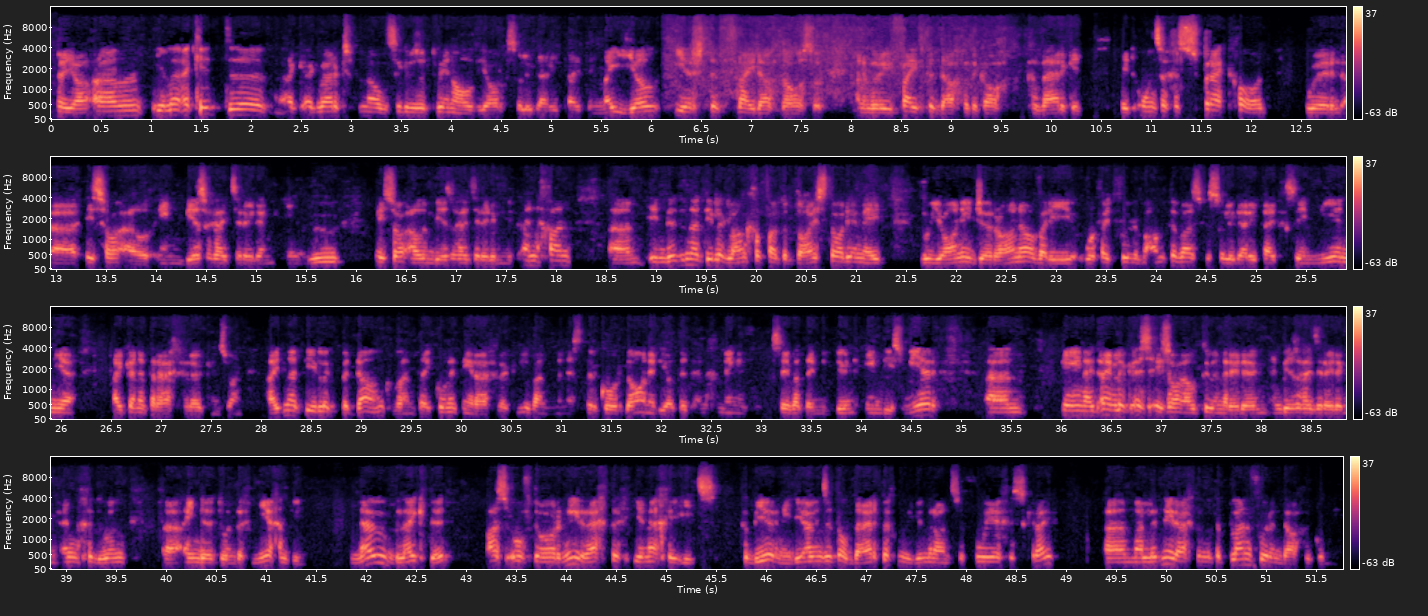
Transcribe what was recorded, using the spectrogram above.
Nou ja, ehm um, julle ek het uh, ek ek werk nou seker so 2 en 'n half jaar vir solidariteit en my heel eerste Vrydag daarso, en oor die 5de dag wat ek al gewerk het, het ons 'n gesprek gehad oor uh SHL en besigheidsredding en hoe SAL en besigheidsredding moet ingaan. Ehm um, en dit het natuurlik lank gevat op daai stadium het Bujani Gerana wat die hoofuitvoerende beampte was vir solidariteit gesê nee nee, hy kan dit regkry en so aan. Hy het natuurlik bedank want hy kon dit nie regkry nie want minister Gordhan het die hele tyd ingemeng en gesê wat hy moet doen en dis meer. Ehm um, en uiteindelik is SAL toe in redding en besigheidsredding ingedwing uh, einde 2019. Nou blyk dit asof daar nie regtig enige iets gebeur nie. Die ouens het al 30 miljoen rand se fooie geskryf, uh, maar hulle het nie regtig met 'n plan vorendag gekom nie.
